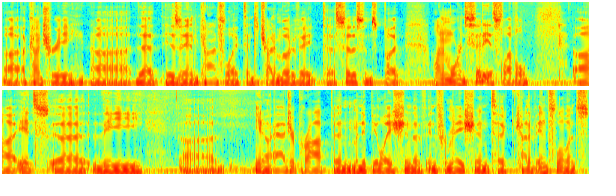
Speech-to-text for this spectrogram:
uh, a country uh, that is in conflict and to try to motivate uh, citizens. But on a more insidious level, uh, it's uh, the you know, agitprop and manipulation of information to kind of influence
